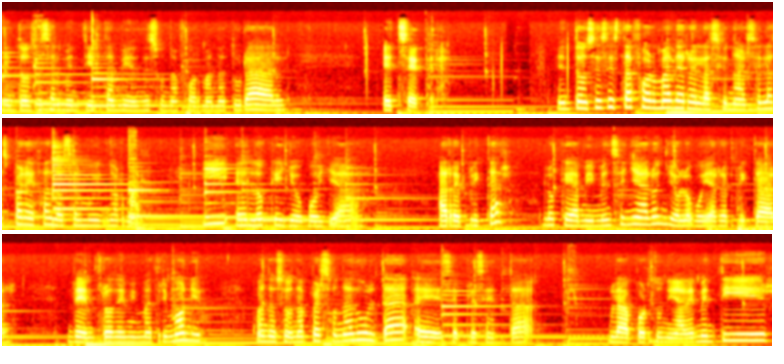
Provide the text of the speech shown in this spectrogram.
Entonces el mentir también es una forma natural, etc. Entonces esta forma de relacionarse las parejas va a ser muy normal y es lo que yo voy a, replicar. Lo que a mí me enseñaron yo lo voy a replicar dentro de mi matrimonio. Cuando soy una persona adulta eh, se presenta la oportunidad de mentir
